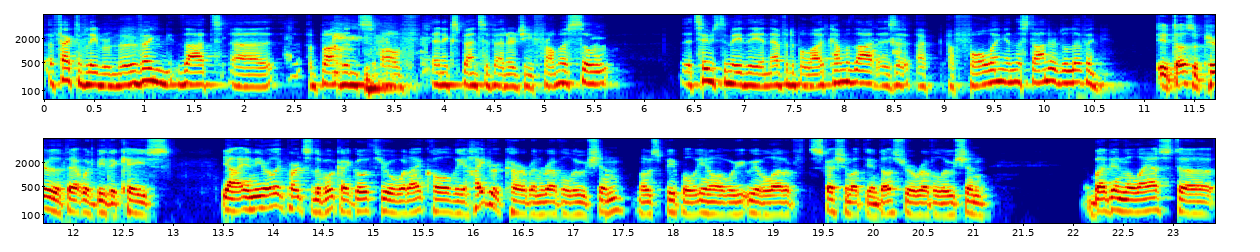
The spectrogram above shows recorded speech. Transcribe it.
effectively removing that uh, abundance of inexpensive energy from us. So it seems to me the inevitable outcome of that is a, a, falling in the standard of living. It does appear that that would be the case. Yeah, in the early parts of the book, I go through what I call the hydrocarbon revolution. Most people, you know, we, we have a lot of discussion about the industrial revolution. But in the last uh,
